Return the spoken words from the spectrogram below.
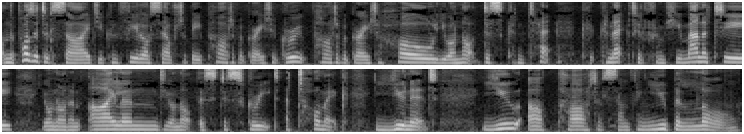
on the positive side you can feel yourself to be part of a greater group part of a greater whole. You are not disconnected from humanity. You're not an island. You're not this discrete atomic unit. You are part of something. You belong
